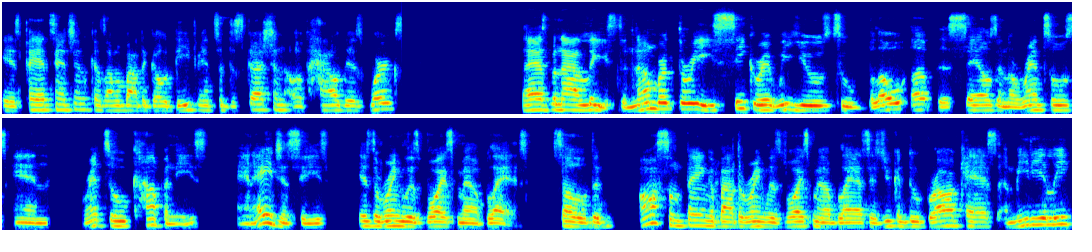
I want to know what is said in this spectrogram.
is pay attention because I'm about to go deep into discussion of how this works. Last but not least, the number three secret we use to blow up the sales and the rentals and rental companies and agencies is the ringless voicemail blast. So the awesome thing about the ringless voicemail blast is you can do broadcasts immediately,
